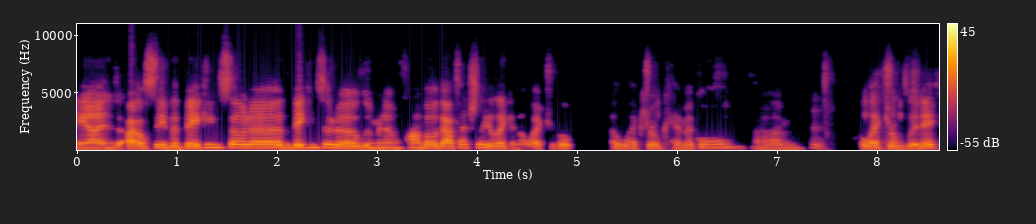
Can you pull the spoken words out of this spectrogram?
And I'll say the baking soda, the baking soda aluminum combo, that's actually like an electrical electrochemical, um, Hmm. electrolytic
